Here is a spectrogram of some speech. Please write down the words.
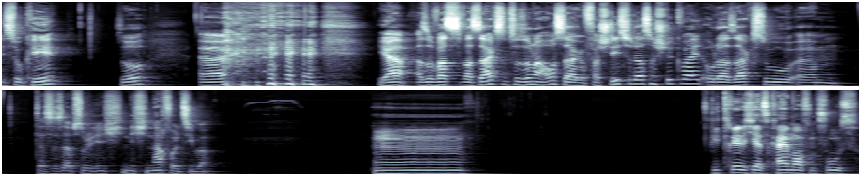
ist okay. So. Äh, ja, also was, was sagst du zu so einer Aussage? Verstehst du das ein Stück weit oder sagst du, ähm, das ist absolut nicht, nicht nachvollziehbar? Mm. Wie trete ich jetzt keinem auf den Fuß?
